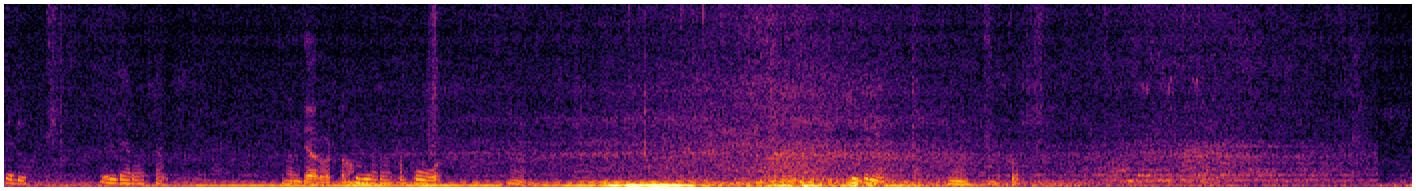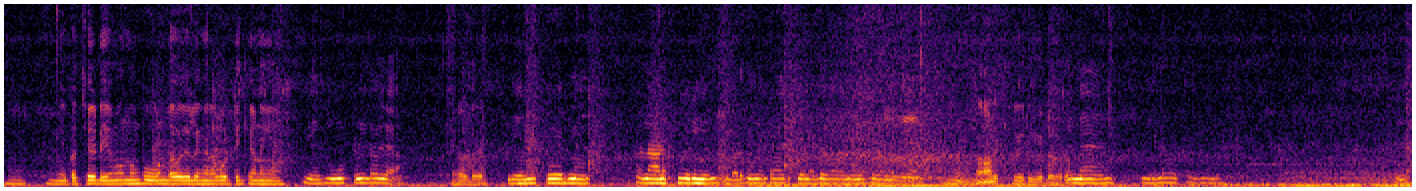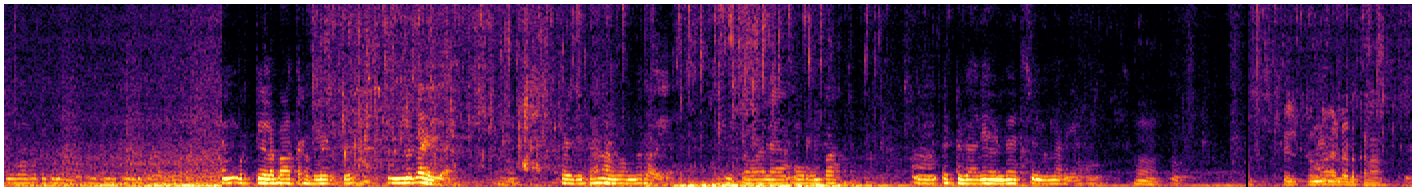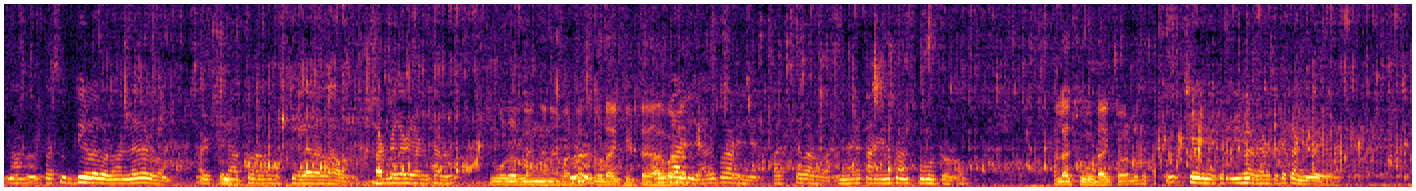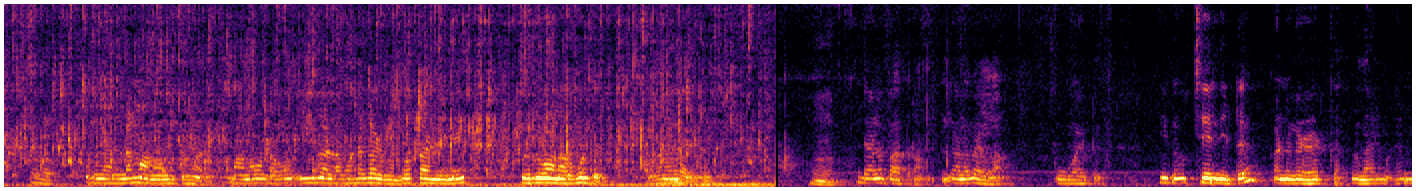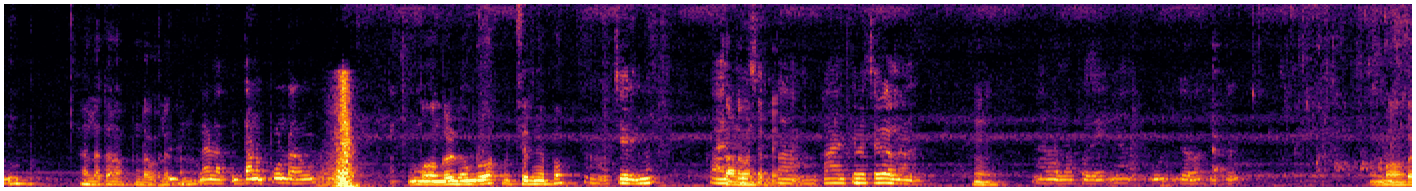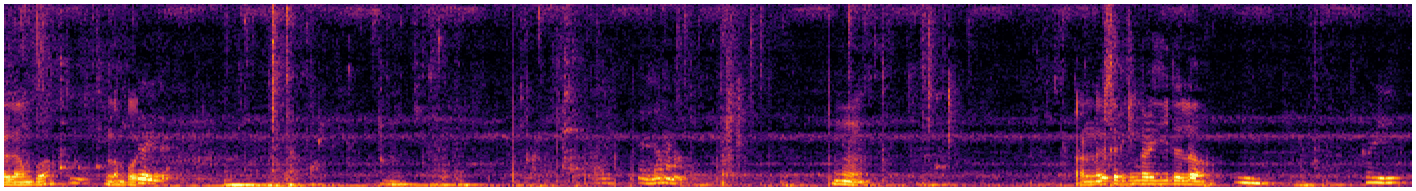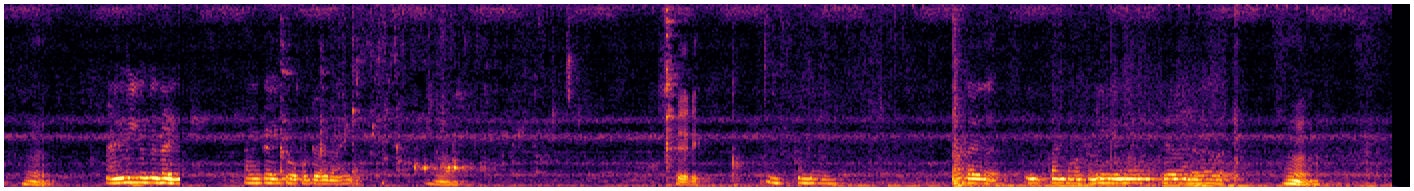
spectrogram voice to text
ചെടി നന്ദിയാർവട്ടം നന്ദിയാർവട്ടം പൂവ്. പിന്നെ. ഇനിയിപ്പോ ചെടിയുമൊന്നും പൂവുണ്ടാവില്ല ഇങ്ങനെ പൊട്ടിക്കാണെങ്കിൽ മുട്ടുണ്ടല്ലോ എവിടെ മുട്ട് വരുന്നു നാളേക്ക് വിരിയും ഇവിടെ നിന്നിട്ട് ആർക്കും. നാളേക്ക് വരികയില്ല അത്. പിന്നെ ഇതിൽ വെക്കുന്നില്ല. ഈ പൂവ പൊട്ടിക്കുന്നുണ്ടോ? വൃത്തിയുള്ള പാത്രത്തിലെടുത്ത് ഒന്ന് കഴുകുക. കഴുകിയിട്ട് വെള്ളം ഒന്ന് കളയുക ഇപ്പോൾ വല്ല ഉറുമ്പ എട്ടുകാരി അതിന്റെ അരിച്ചുണ്ടെന്ന് അറിയാം ഉം. ഫിൽറ്ററിന്ന് എടുക്കണം. അപ്പം ശുദ്ധിയുള്ള വെള്ളം നല്ല വെള്ളം അഴുക്കില്ലാത്ത വെള്ളം വൃത്തിയുള്ള വെള്ളമാണ്. കണ്ണ് കഴുകണ്ടാണ് ചൂടുവെള്ളം ഇങ്ങനെ വെള്ളം ചൂടാക്കിയിട്ട് ആ അത് വെള്ളം പാടില്ല അത് പാടില്ല. പച്ച വെള്ളം. എന്നാലേ കണ്ണിന് തണുപ്പ് കിട്ടുള്ളൂ. അല്ല ചൂടാക്കിയ വെള്ളം എടുക്കാം ഉച്ചരിഞ്ഞിട്ട് ഈ വെള്ളം എടുത്തിട്ട് കണ്ണ് കഴുകുക. അത് നല്ല മണം കിട്ടും മണം ഉണ്ടാവും. ഈ വെള്ളം കൊണ്ട് കഴുകുമ്പോൾ കണ്ണിന് ഒരു ഉണർവുണ്ട്. അങ്ങനെ കഴുകും. ഇതാണ് പാത്രം. ഇതാണ് വെള്ളം പൂവായിട്ട്. ഇത് ഉച്ചരിഞ്ഞിട്ട് കണ്ണ് കഴുകെടുക്കുക ഒരു നാല് മണി മണിയാകുമ്പോൾ നല്ല തണുപ്പുണ്ടാവും വെള്ളത്തിന് തണുപ്പും ഉണ്ടാവും. മുഖം കഴുകുമ്പോൾ ഉച്ചരിഞ്ഞപ്പോൾ ഉച്ചരിഞ്ഞ് കാലത്ത് വെച്ച കാലത്ത് വെച്ച വെള്ളമാണ്. ആ വെള്ളം പൊതിയെ ഞാൻ ഇതാക്കിയിട്ട് മുഖം കഴുകുമ്പോൾ വെള്ളം പോയി കഴുകുക നല്ല മണം ഉം. കണ്ണ് ശരിക്കും കഴുകിയില്ലല്ലോ. കഴുകി. കഴുകി. അത് കൈ സോപ്പിട്ട്. ശരി. നല്ലതാണ് ഉം.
